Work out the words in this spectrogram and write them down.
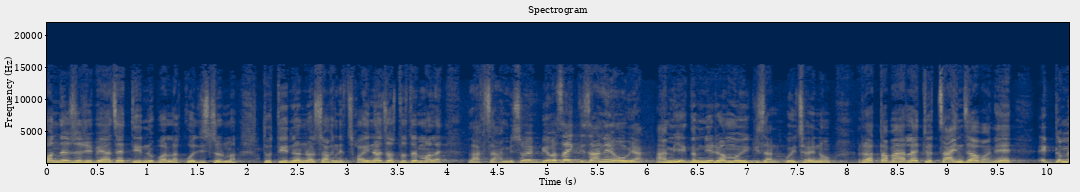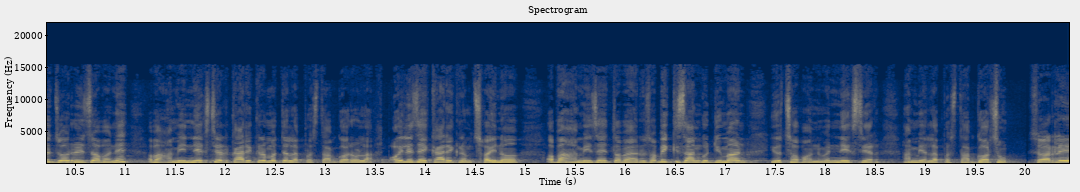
पन्ध्र सय रुपियाँ चाहिँ तिर्नु पर्ला कोल्ड स्टोरमा। त्यो तिर्न नसक्ने छैन जस्तो चाहिँ मलाई लाग्छ। हामी सबै व्यवसायिक किसानै हौँ यहाँ। हामी एकदम निरम्मुखी किसान कोही छैनौँ। र तपाईँहरूलाई त्यो चाहिन्छ भने एकदमै जरुरी छ भने अब हामी नेक्स्ट इयर कार्यक्रममा त्यसलाई प्रस्ताव गरौँला अहिले चाहिँ कार्यक्रम छैन। अब हामी चाहिँ तपाईँहरू सबै किसानको डिमान्ड यो छ भन्नु भने नेक्स्ट इयर हामी यसलाई प्रस्ताव गर्छौँ। सरले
